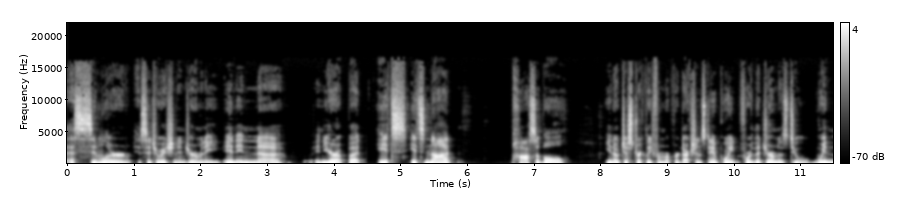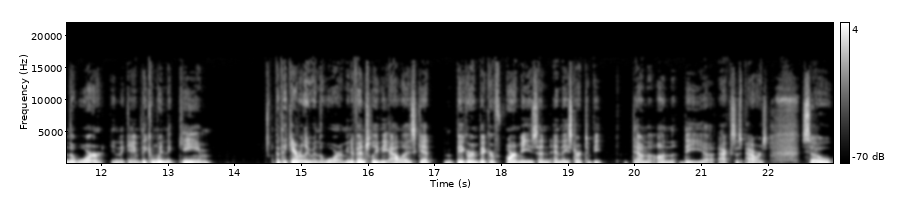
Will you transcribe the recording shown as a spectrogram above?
a similar situation in Germany, in, in, uh, in Europe, but it's it's not possible, you know, just strictly from a production standpoint for the Germans to win the war in the game. They can win the game, but they can't really win the war. I mean, eventually the Allies get bigger and bigger armies and, and they start to beat down on the uh, Axis powers. So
